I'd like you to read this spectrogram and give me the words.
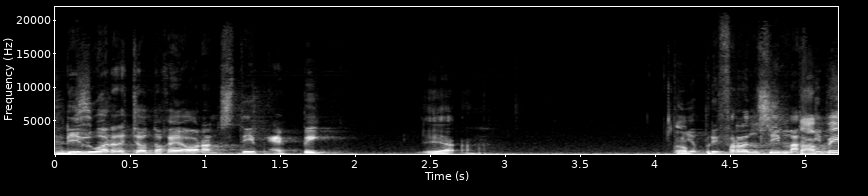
di luar contoh kayak orang Steam Epic. Iya. punya preferensi makin tapi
